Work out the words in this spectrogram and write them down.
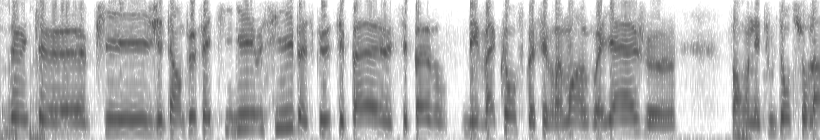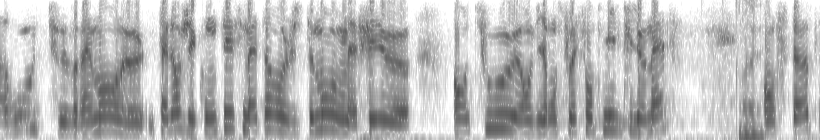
Donc euh, puis j'étais un peu fatiguée aussi parce que c'est pas c'est pas des vacances quoi, c'est vraiment un voyage. Euh. Enfin on est tout le temps sur la route, vraiment. Euh. Tout à l'heure j'ai compté ce matin justement, on a fait en tout environ 60 000 kilomètres en stop,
